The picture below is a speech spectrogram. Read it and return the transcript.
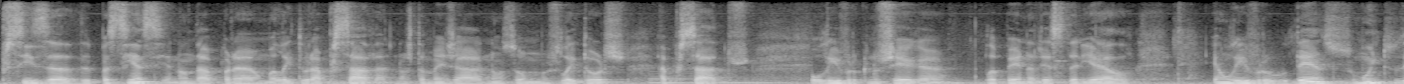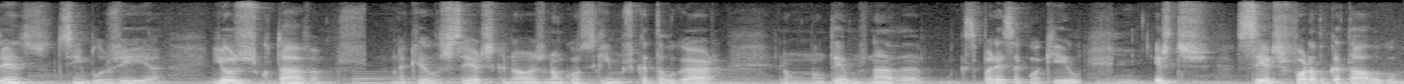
precisa de paciência, não dá para uma leitura apressada. Nós também já não somos leitores apressados. O livro que nos chega pela pena desse Daniel é um livro denso, muito denso de simbologia, e hoje escutávamos naqueles seres que nós não conseguimos catalogar, não, não temos nada que se pareça com aquilo. Estes seres fora do catálogo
